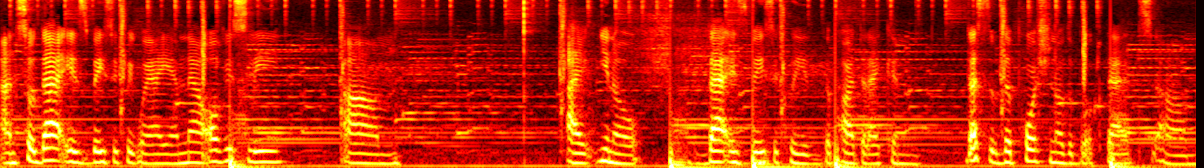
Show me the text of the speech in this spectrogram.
and so that is basically where I am now. Obviously, um, I you know that is basically the part that I can. That's the, the portion of the book that um,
